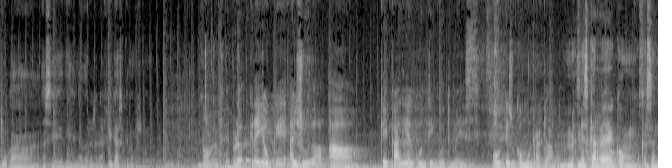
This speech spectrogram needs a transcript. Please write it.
jugar a ser dissenyadores gràfiques, que no ho som. Molt ben fet. Però creieu que ajuda a que cali el contingut més? O que és com un reclam? M més que res, com que sen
